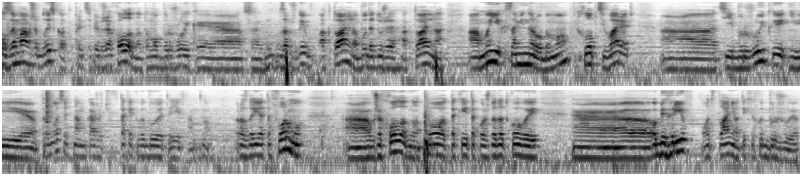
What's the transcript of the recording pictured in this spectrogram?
Зима вже близько, в принципі, вже холодно, тому буржуйки е, це завжди актуально, буде дуже актуально. А ми їх самі не робимо. Хлопці варять ці буржуйки і приносять нам, кажуть, так як ви будете їх там ну, роздаєте форму, а вже холодно, то такий також додатковий е, обігрів от в плані от таких от буржуйок.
